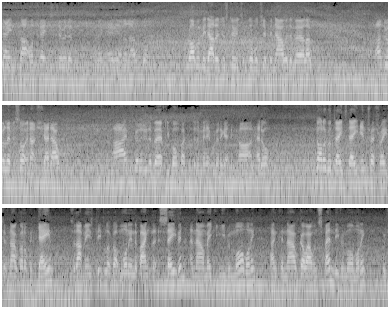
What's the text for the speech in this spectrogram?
changed that or changed two of them. I think maybe I don't know, but Rob and my dad are just doing some double chipping now with the Merlo. Andrew and Liv are sorting that shed out. I'm going to do the birthday bumper because in a minute we're going to get in the car and head up. Not a good day today. Interest rates have now gone up again. So that means people have got money in the bank that are saving and now making even more money and can now go out and spend even more money, which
